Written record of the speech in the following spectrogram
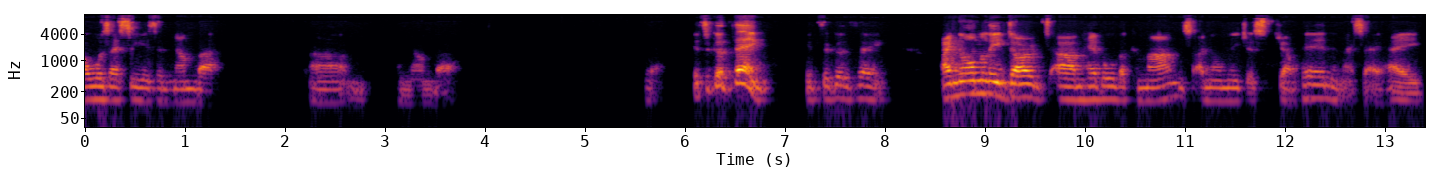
always I see is a number. um, a number. Yeah, it's a good thing. It's a good thing. I normally don't um, have all the commands. I normally just jump in and I say, hey,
